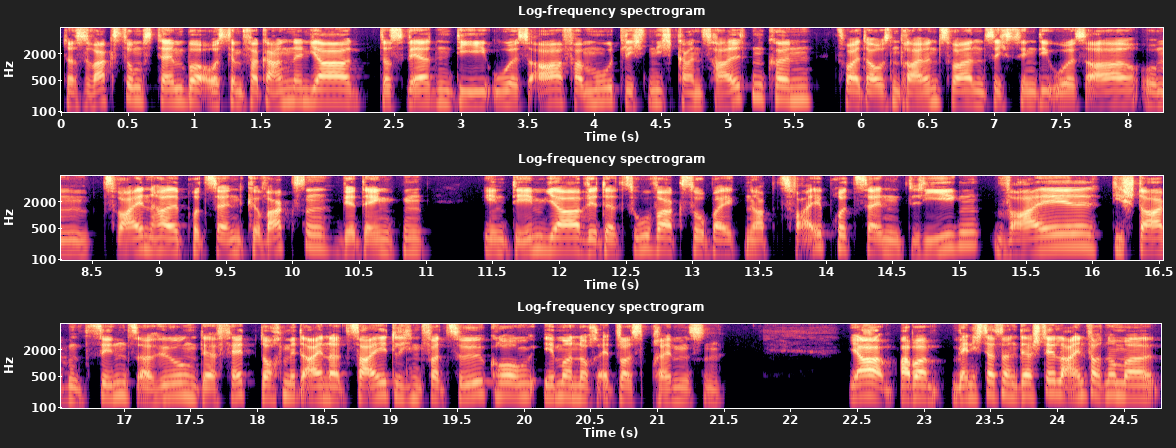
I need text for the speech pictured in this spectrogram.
Das Wachstumstempo aus dem vergangenen Jahr, das werden die USA vermutlich nicht ganz halten können. 2023 sind die USA um zweieinhalb Prozent gewachsen. Wir denken, in dem Jahr wird der Zuwachs so bei knapp zwei Prozent liegen, weil die starken Zinserhöhungen der FED doch mit einer zeitlichen Verzögerung immer noch etwas bremsen. Ja, aber wenn ich das an der Stelle einfach nochmal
